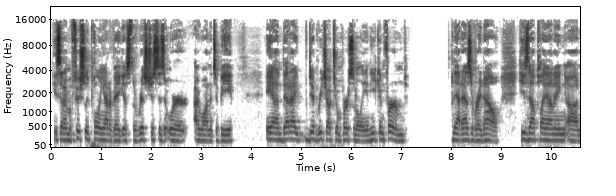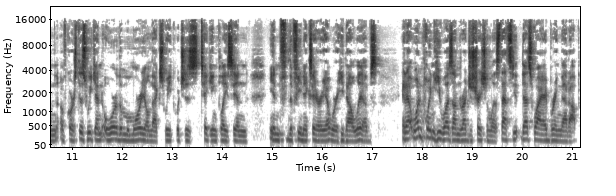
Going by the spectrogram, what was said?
he said, I'm officially pulling out of Vegas. The risk just isn't where I want it to be. And then I did reach out to him personally, and he confirmed that as of right now, he's not planning on, of course, this weekend or the Memorial next week, which is taking place in in the Phoenix area where he now lives. And at one point, he was on the registration list. That's that's why I bring that up.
